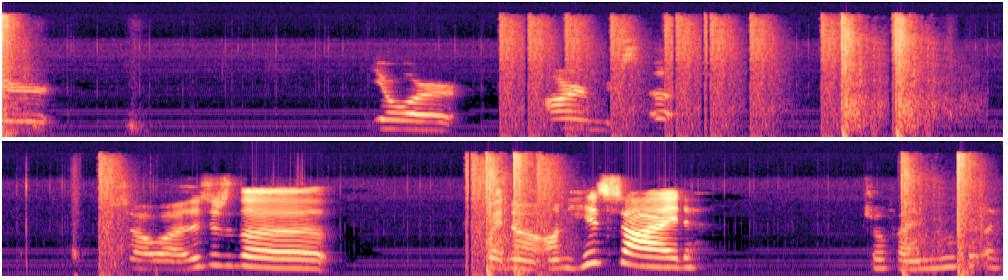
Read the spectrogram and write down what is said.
your your arms up. So uh, this is the wait no on his side. So if I move it like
